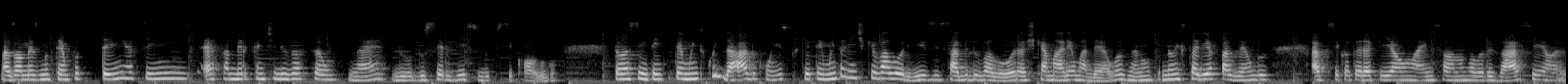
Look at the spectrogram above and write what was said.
mas ao mesmo tempo tem assim essa mercantilização, né, do, do serviço do psicólogo. Então, assim, tem que ter muito cuidado com isso, porque tem muita gente que valoriza e sabe do valor. Acho que a Mari é uma delas, né? Não, não estaria fazendo a psicoterapia online se ela não valorizasse. Ela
